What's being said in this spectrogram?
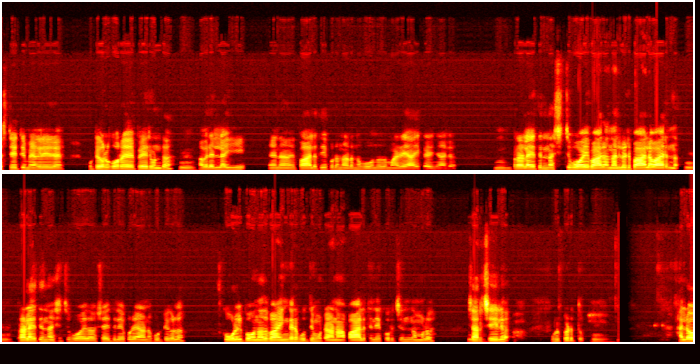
എസ്റ്റേറ്റ് മേഖലയിലെ കുട്ടികൾ കുറെ പേരുണ്ട്. അവരെല്ലാം ഈ പാലത്തിൽ കൂടെ നടന്നു പോകുന്നത് മഴയായി കഴിഞ്ഞാൽ പ്രളയത്തിൽ നശിച്ചു പോയ പാലം നല്ലൊരു പാലമായിരുന്നു. പ്രളയത്തിൽ നശിച്ചു പോയത്. പക്ഷെ ഇതിലേ കൂടെയാണ് കുട്ടികൾ സ്കൂളിൽ പോകുന്നത്. ഭയങ്കര ബുദ്ധിമുട്ടാണ്. ആ പാലത്തിനെ കുറിച്ചും നമ്മൾ ചർച്ചയിൽ ഉൾപ്പെടുത്തും. Hello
